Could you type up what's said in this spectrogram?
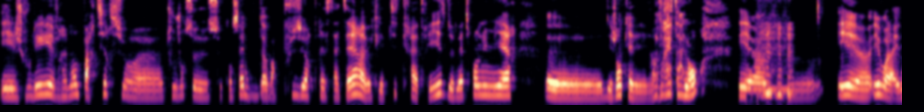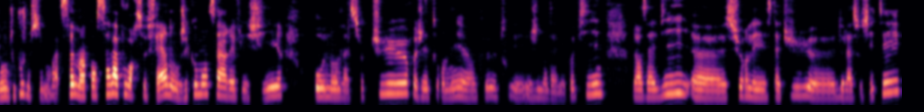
Et je voulais vraiment partir sur toujours ce, concept d'avoir plusieurs prestataires avec les petites créatrices, de mettre en lumière des gens qui avaient un vrai talent. Et, et, voilà. Et donc, du coup, je me suis dit, bon, bah, ça, maintenant, ça va pouvoir se faire. Donc, j'ai commencé à réfléchir au nom de la structure. J'ai tourné un peu tous les. J'ai demandé à mes copines leurs avis sur les statuts de la société.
